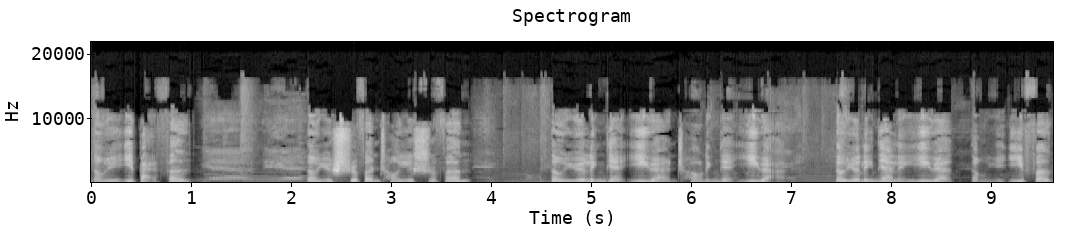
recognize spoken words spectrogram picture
等于一百分，等于十分乘以十分，等于零点一元乘零点一元，等于零点零一元等于一分。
